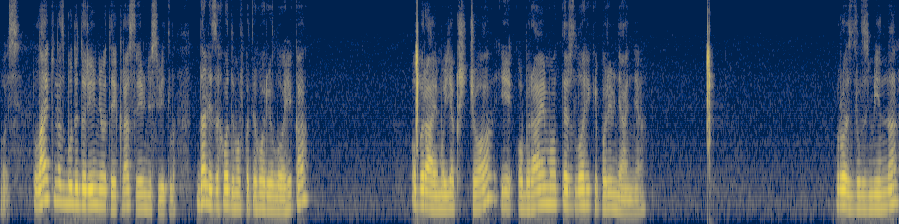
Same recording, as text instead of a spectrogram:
Ось. Light у нас буде дорівнювати якраз рівню світла. Далі заходимо в категорію логіка. Обираємо якщо і обираємо теж з логіки порівняння. Розділ змінна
